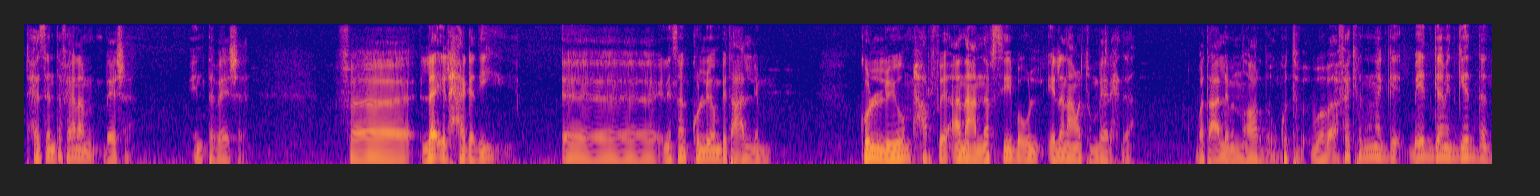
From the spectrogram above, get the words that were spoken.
تحس أنت فعلا باشا أنت باشا. فلاقي الحاجة دي آه الإنسان كل يوم بيتعلم. كل يوم حرفيا أنا عن نفسي بقول إيه اللي أنا عملته امبارح ده؟ بتعلم النهارده. وكنت ببقى فاكر إن أنا بقيت جامد جدا.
